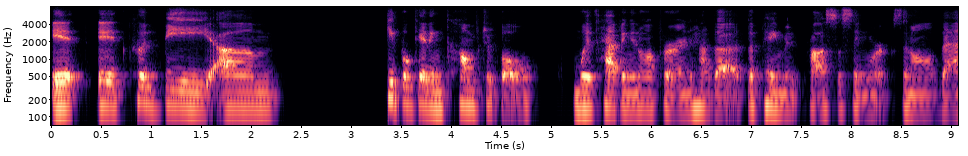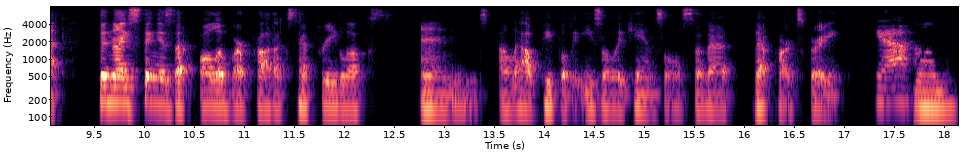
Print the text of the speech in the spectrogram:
it it could be um, people getting comfortable with having an offer and how the the payment processing works and all of that the nice thing is that all of our products have free looks and allow people to easily cancel. So that that part's great. Yeah. Um,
